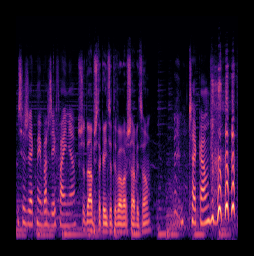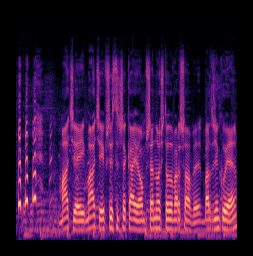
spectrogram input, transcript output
myślę, że jak najbardziej fajnie. Przydałaby się taka inicjatywa w Warszawie, co? Czekam. Maciej, Maciej, wszyscy czekają, przenoś to do Warszawy. Bardzo dziękuję.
